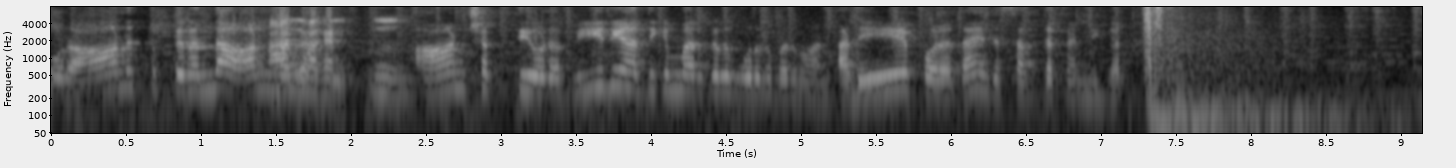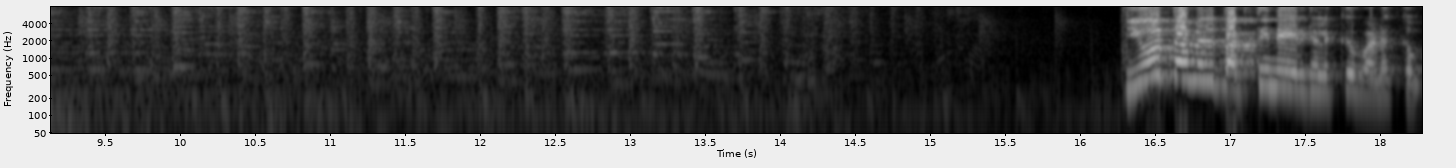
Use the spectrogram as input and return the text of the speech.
ஒரு ஆணுக்கு பிறந்த ஆண் மகன். ஆண் சக்தியோட வீரியம் அதிகமா இருக்கிறது முருகபெருமான் அதே போலதான் இந்த சப்த கன்னிகள். யூ தமிழ் பக்தி நேயர்களுக்கு வணக்கம்.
